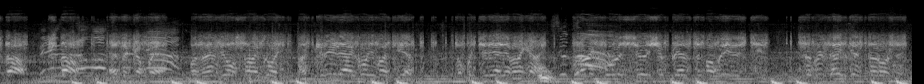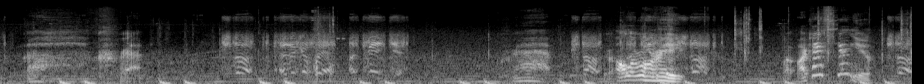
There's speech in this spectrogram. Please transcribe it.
Стоп! Стоп! Это кафе! Возразился огонь! Открыли огонь в ответ! Но потеряли врага! Враг может все еще прятаться поблизости! Соблюдайте осторожность! Ah, crap. Стоп! Это кафе! Ответьте! Crap. Стоп! They're all over me. Стоп! Why why can't I scan you? Стоп!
